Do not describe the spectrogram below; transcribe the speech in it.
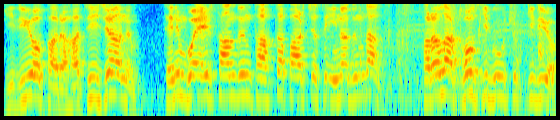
Gidiyor para Hatice Hanım. Senin bu ev sandığın tahta parçası inadından. Paralar toz gibi uçup gidiyor.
